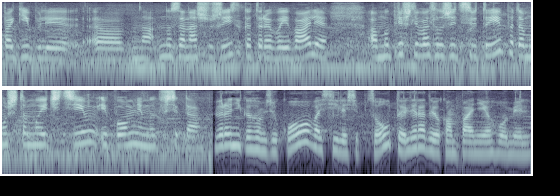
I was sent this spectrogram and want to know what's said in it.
погибли э, на, ну, за нашу жизнь, которые воевали. А мы пришли возложить цветы, потому что мы чтим и помним их всегда. Вероника Гамзюкова, Василий Сепцов, телерадиокомпания «Гомель».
